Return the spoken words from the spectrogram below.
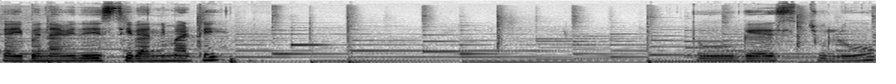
ચાય બનાવી દઈશ સીવાની માટે. તો ગેસ ચૂલો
